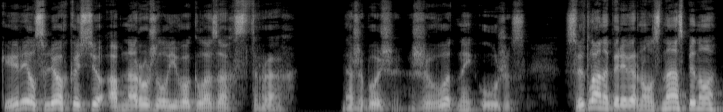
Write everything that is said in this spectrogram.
Кирилл с легкостью обнаружил в его глазах страх. Даже больше – животный ужас. Светлана перевернулась на спину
